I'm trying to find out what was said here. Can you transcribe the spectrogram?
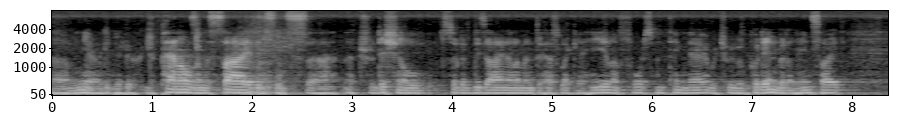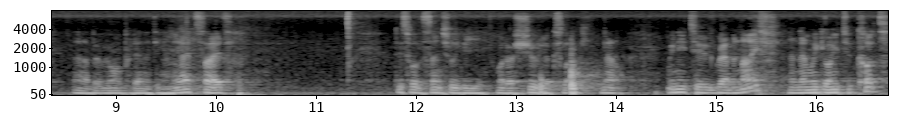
Um, you know, the, the, panels on the side, it's, it's uh, a traditional sort of design element to have like a heel enforcement thing there, which we will put in, but on the inside, uh, but we won't put anything on the outside. This will essentially be what our shoe looks like. Now, we need to grab a knife, and then we're going to cut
